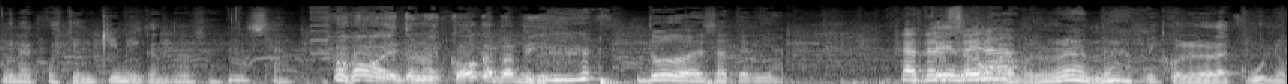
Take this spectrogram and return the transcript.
Una cuestión química, entonces. No sé. No, esto no es coca, papi. Dudo de esa teoría. La ¿Por qué tercera. No, no, es, no es rico el olor a culo.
